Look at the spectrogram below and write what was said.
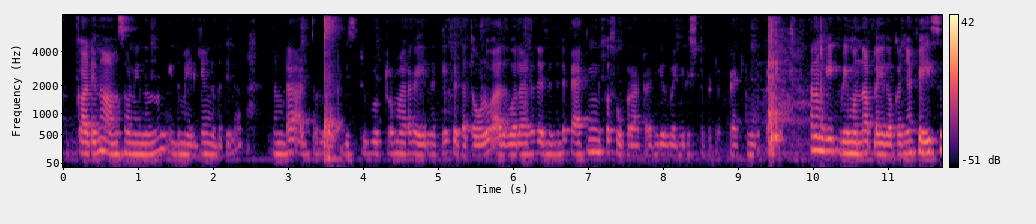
ഫ്ലിപ്കാർട്ടിൽ നിന്ന് ആമസോണിൽ നിന്നും ഇത് മേടിക്കാൻ കിട്ടത്തില്ല. നമ്മുടെ അടുത്തുള്ള ഡിസ്ട്രിബ്യൂട്ടർമാരുടെ കയ്യിൽ നിന്നൊക്കെ കിട്ടത്തുള്ളൂ അതുപോലെ തന്നെ രണ്ടിന്റെ പാക്കിംഗ് ഒക്കെ സൂപ്പർ ആട്ടോ. എനിക്കിത് ഭയങ്കര ഇഷ്ടപ്പെട്ടു പാക്കിംഗ് ഒക്കെ. അപ്പം നമുക്ക് ഈ ക്രീം ഒന്ന് അപ്ലൈ ചെയ്ത് നോക്കാം. ഞാൻ ഫേസ്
